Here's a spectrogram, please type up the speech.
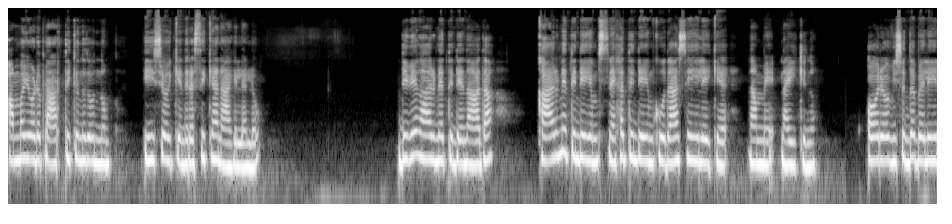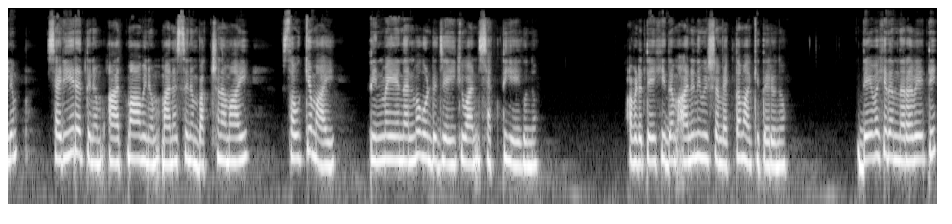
അമ്മയോട് പ്രാർത്ഥിക്കുന്നതൊന്നും ഈശോയ്ക്ക് നിരസിക്കാനാകില്ലല്ലോ. ദിവ്യകാരുണ്യത്തിന്റെ നാഥ കാരുണ്യത്തിന്റെയും സ്നേഹത്തിന്റെയും കൂതാശയിലേക്ക് നമ്മെ നയിക്കുന്നു. ഓരോ വിശുദ്ധ ബലിയിലും ശരീരത്തിനും ആത്മാവിനും മനസ്സിനും ഭക്ഷണമായി സൗഖ്യമായി തിന്മയെ നന്മ കൊണ്ട് ജയിക്കുവാൻ ശക്തിയേകുന്നു. അവിടുത്തെ ഹിതം അനുനിമിഷം വ്യക്തമാക്കി തരുന്നു. ദേവഹിതം നിറവേറ്റി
